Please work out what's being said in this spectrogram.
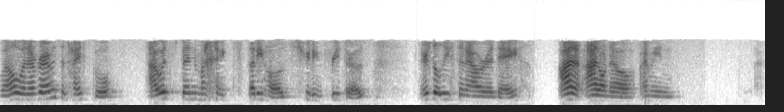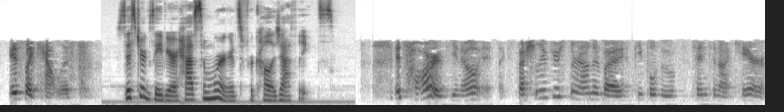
Well, whenever I was in high school, I would spend my study halls shooting free throws. There's at least an hour a day. I I don't know. I mean, it's like countless. Sister Xavier has some words for college athletes. It's hard, you know, especially if you're surrounded by people who tend to not care.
